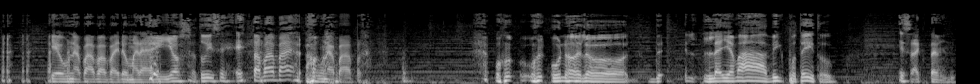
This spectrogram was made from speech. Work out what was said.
que es una papa pero maravillosa. Tú dices, esta papa es una papa. Un- Uno de los... de- la llamada Big Potato. Exactamente.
